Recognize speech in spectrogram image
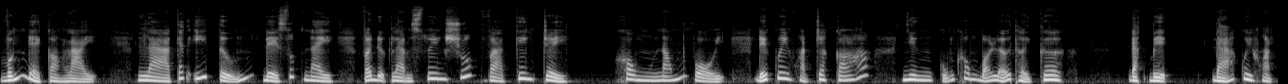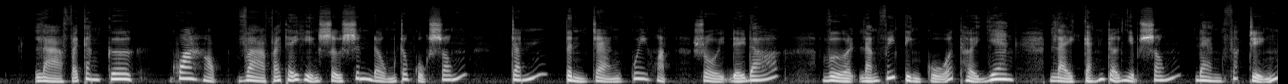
Vấn đề còn lại là các ý tưởng đề xuất này phải được làm xuyên suốt và kiên trì, không nóng vội để quy hoạch cho có nhưng cũng không bỏ lỡ thời cơ. Đặc biệt, đã quy hoạch là phải căn cơ, khoa học và phải thể hiện sự sinh động trong cuộc sống, tránh tình trạng quy hoạch rồi để đó vừa lãng phí tiền của thời gian lại cản trở nhịp sống đang phát triển.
